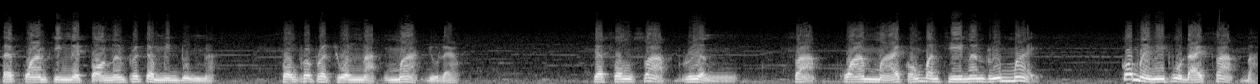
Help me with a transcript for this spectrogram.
แต่ความจริงในตอนนั้นพระเจ้ามินดุงนะทรงพระประชวรหนักมากอยู่แล้ว จะทรงทราบเรื่องทราบความหมายของบัญชีนั้นหรือไม่ ก็ไม่มีผู้ใดทราบได้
